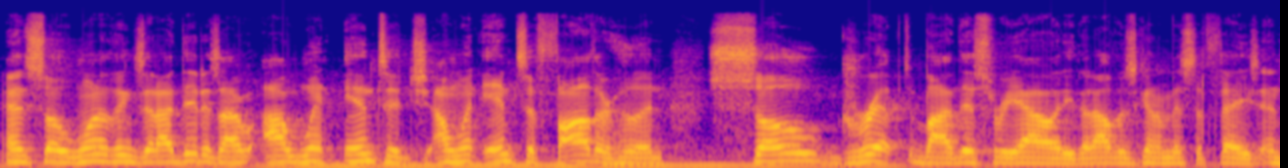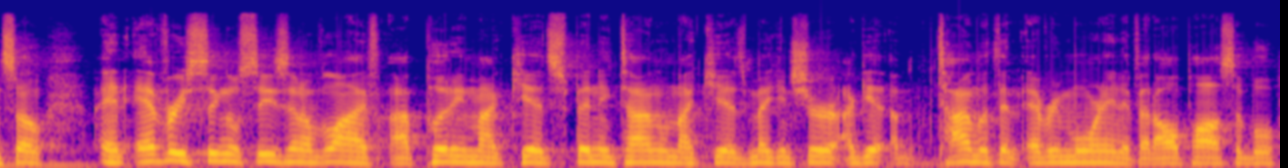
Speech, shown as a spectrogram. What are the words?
and so one of the things that I did is I, I went into I went into fatherhood so gripped by this reality that I was going to miss a phase. And so in every single season of life, I putting my kids, spending time with my kids, making sure I get um, time with them every morning if at all possible.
